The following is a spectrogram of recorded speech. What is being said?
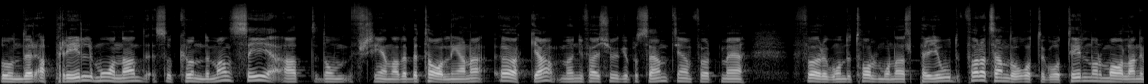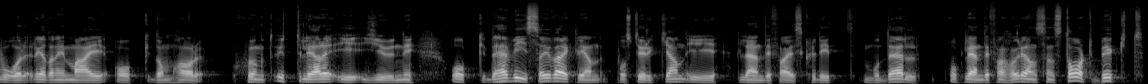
under april månad så kunde man se att de försenade betalningarna öka med ungefär 20% jämfört med föregående 12 månaders period för att sedan då återgå till normala nivåer redan i maj och de har sjunkit ytterligare i juni. Och det här visar ju verkligen på styrkan i Lendifys kreditmodell. Och Lendify har ju redan sedan start byggt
